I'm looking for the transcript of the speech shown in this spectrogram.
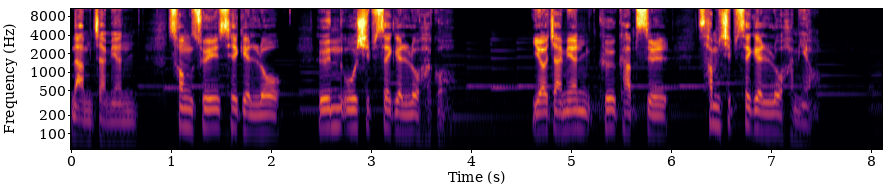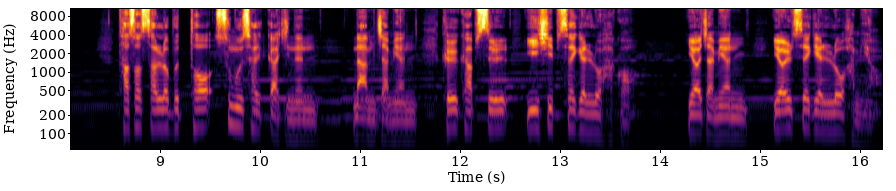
남자면 성소의 세겔로 은 50세겔로 하고 여자면 그 값을 30세겔로 하며 다섯 살로부터 스무 살까지는 남자면 그 값을 20세겔로 하고 여자면 10세겔로 하며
